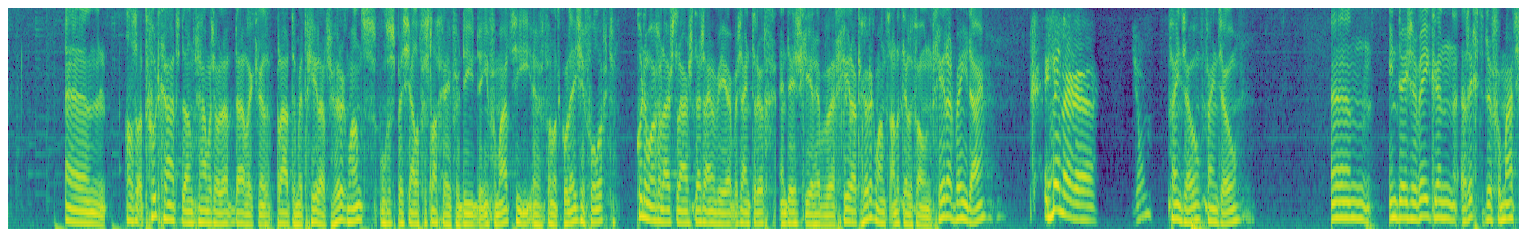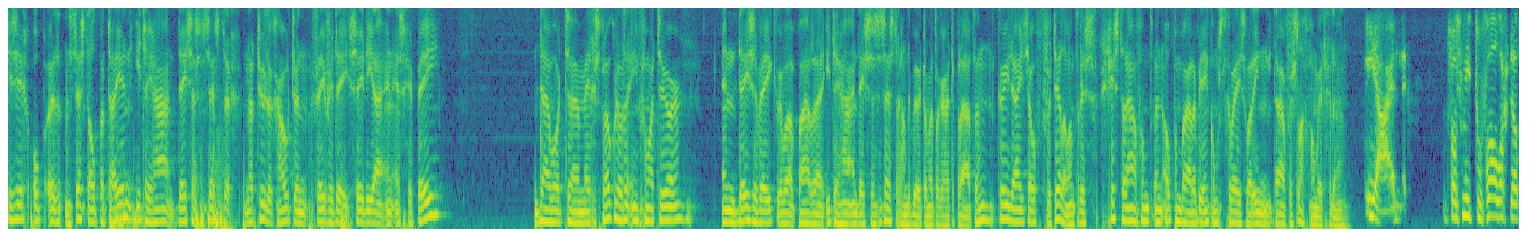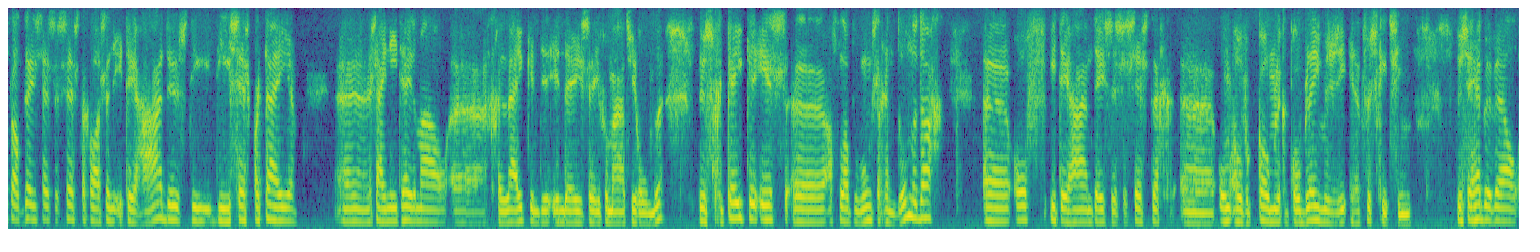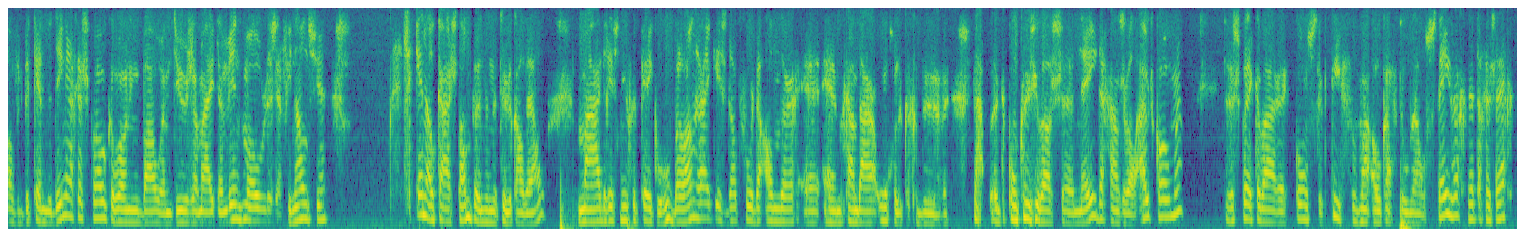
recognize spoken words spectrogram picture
En als het goed gaat, dan gaan we zo dadelijk eh, praten met Gerard Hurkmans, onze speciale verslaggever die de informatie eh, van het college volgt. Goedemorgen luisteraars, daar zijn we weer. We zijn terug en deze keer hebben we Gerard Hurkmans aan de telefoon. Gerard, ben je daar? Ik ben er, uh, John. Fijn zo, fijn zo. Um, in deze weken richt de formatie zich op een zestal partijen: ITH, D66, Natuurlijk Houten, VVD, CDA en SGP. Daar wordt uh, mee gesproken door de informateur. En deze week waren ITH en D66 aan de beurt om met elkaar te praten. Kun je daar iets over vertellen? Want er is gisteravond een openbare bijeenkomst geweest waarin daar verslag van werd gedaan. Ja, en het was niet toevallig dat dat D66 was en ITH. Dus die, die zes partijen uh, zijn niet helemaal uh, gelijk in, de, in deze informatieronde. Dus gekeken is uh, afgelopen woensdag en donderdag uh, of ITH en D66 uh, onoverkomelijke problemen in het verschiet zien. Dus ze hebben wel over de bekende dingen gesproken: woningbouw en duurzaamheid en windmolens en financiën. Ze kennen elkaar standpunten natuurlijk al wel. Maar er is nu gekeken hoe belangrijk is dat voor de ander eh, en gaan daar ongelukken gebeuren. Nou, de conclusie was nee, daar gaan ze wel uitkomen. De gesprekken waren constructief, maar ook af en toe wel stevig, werd er gezegd.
